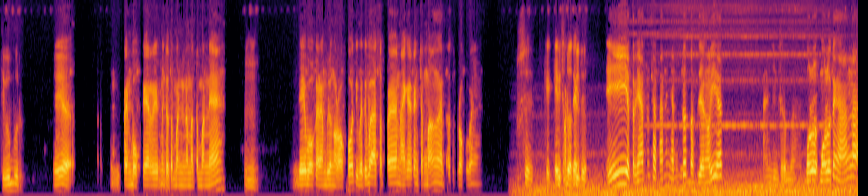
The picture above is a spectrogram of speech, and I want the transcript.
Cibubur. Iya. Pengen boker, minta temenin sama temennya. Hmm. Dia boker ambil ngerokok, tiba-tiba asapnya naiknya kenceng banget, asap rokoknya. Buset. Kayak, kayak disedot dia- gitu. Iya, ternyata setannya nyedot pas dia ngeliat. Anjing serem banget. Mulut, mulutnya nganga,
